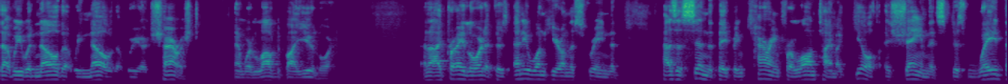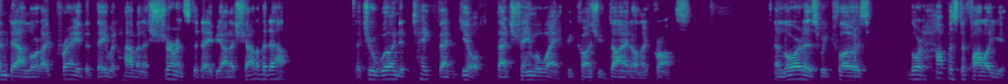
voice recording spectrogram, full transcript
that we would know that we know that we are cherished and we're loved by you, Lord. And I pray, Lord, if there's anyone here on the screen that has a sin that they've been carrying for a long time, a guilt, a shame that's just weighed them down, Lord, I pray that they would have an assurance today beyond a shadow of a doubt that you're willing to take that guilt, that shame away because you died on the cross. And Lord, as we close, Lord, help us to follow you.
